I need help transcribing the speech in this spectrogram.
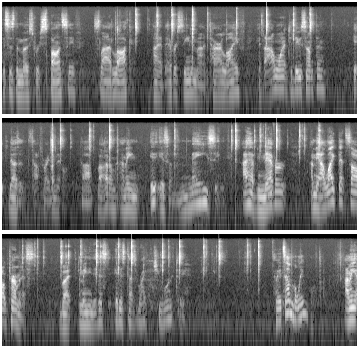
this is the most responsive slide lock I have ever seen in my entire life. If I want it to do something, it does it. Top right in the middle. Top, bottom. I mean, it is amazing. I have never, I mean, I like that solid terminus, but I mean, it just, it just does right what you want it to. I mean, it's unbelievable. I mean,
